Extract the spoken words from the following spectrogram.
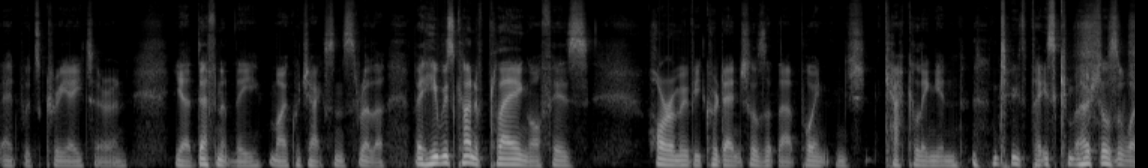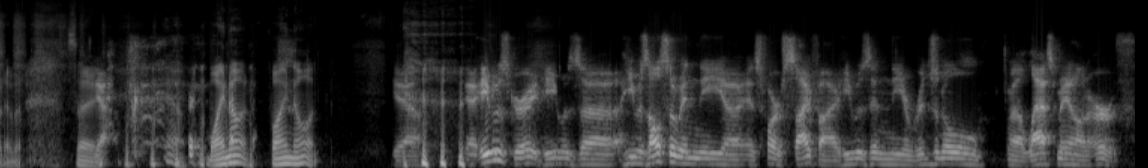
Edward's creator, and yeah, definitely Michael Jackson's Thriller. But he was kind of playing off his horror movie credentials at that point and sh- cackling in toothpaste commercials or whatever. So Yeah. yeah, why not? Why not? Yeah, yeah, he was great. He was uh, he was also in the uh, as far as sci-fi, he was in the original uh, Last Man on Earth,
